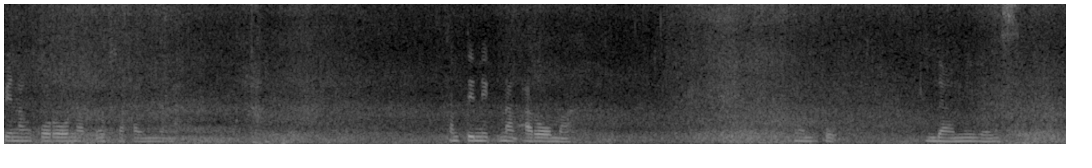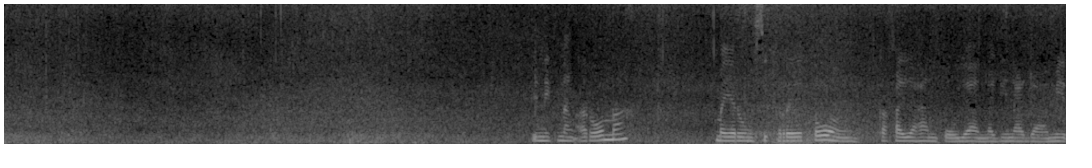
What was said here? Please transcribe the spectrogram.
pinang corona po sa kanya. Ang tinik ng aroma. Yan po. Ang dami guys. Tinik ng aroma mayroong sikretong kakayahan po yan na ginagamit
